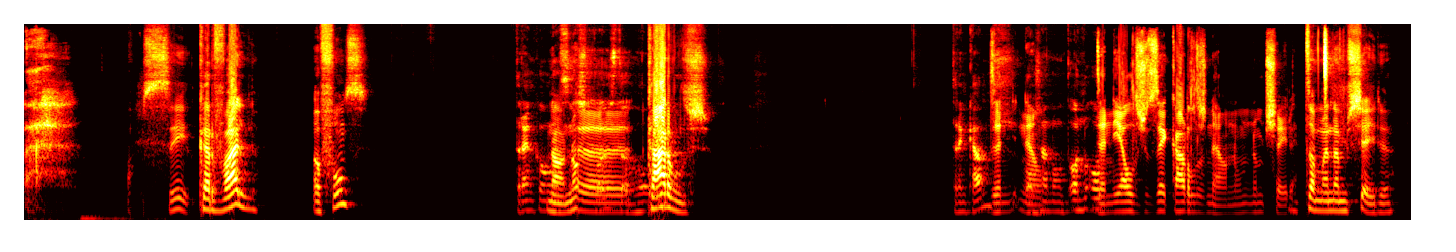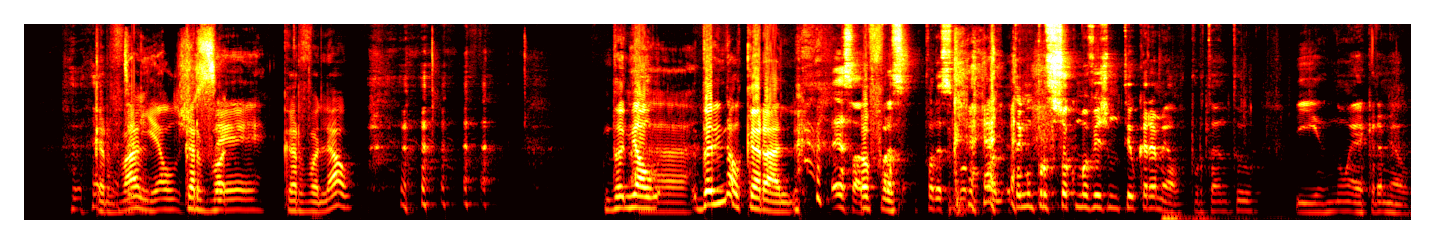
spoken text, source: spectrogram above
ah, C. Carvalho Afonso. Trancam Não, não. Ou- Carlos. Trancamos? Dan- não. não- ou- ou- Daniel, José Carlos, não, não, não me cheira. Também na mexeira. Carvalho. Daniel, Carva- José. Carvalhal. Daniel. Ah. Daniel Caralho. É só, parece, parece. Olha, eu tenho um professor que uma vez meteu caramelo, portanto. E não é caramelo.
